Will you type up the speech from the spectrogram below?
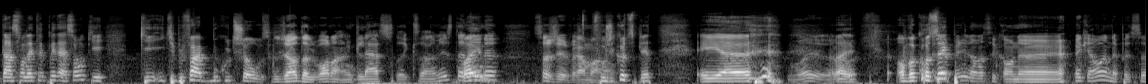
dans son interprétation qui, qui, qui peut faire beaucoup de choses. J'ai hâte de le voir dans Glace Ouais. Là. Ça, j'ai vraiment. Faut que j'écoute Split. Et euh, Ouais, ouais. Ouais. on va continuer là, c'est qu'on a. Comment on appelle ça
